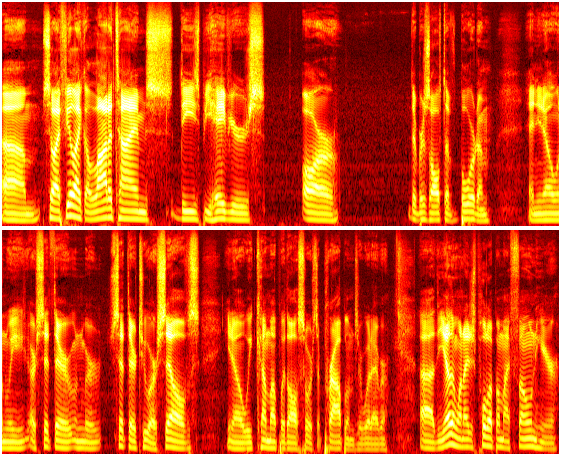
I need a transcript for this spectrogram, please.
Um, so I feel like a lot of times these behaviors are the result of boredom. And you know, when we are sit there, when we're sit there to ourselves, you know, we come up with all sorts of problems or whatever. Uh, the other one I just pulled up on my phone here,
